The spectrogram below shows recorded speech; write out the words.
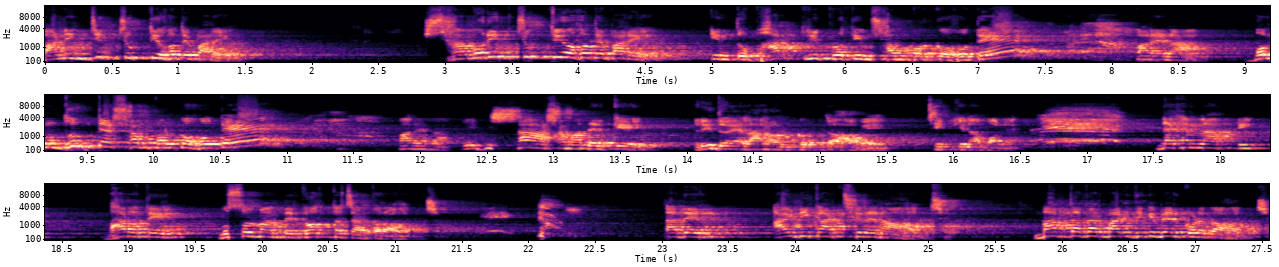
বাণিজ্যিক চুক্তি হতে পারে, সামরিক চুক্তিও হতে পারে, কিন্তু ভাতৃপ্রতিম সম্পর্ক হতে পারে না, বন্ধুত্বের সম্পর্ক হতে পারে না। এই বিশ্বাস আমাদেরকে হৃদয়ে লালন করতে হবে। ঠিক কিনা বলে? দেখেন না আপনি, ভারতে মুসলমানদেরকে অত্যাচার করা হচ্ছে। তাদের আইডি কার্ড ছিঁড়ে নেওয়া হচ্ছে। বাপ দাদার বাড়ি থেকে বের করে দেওয়া হচ্ছে।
